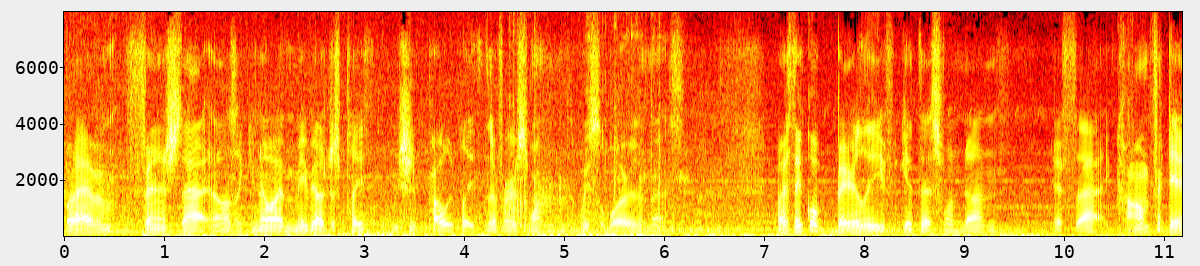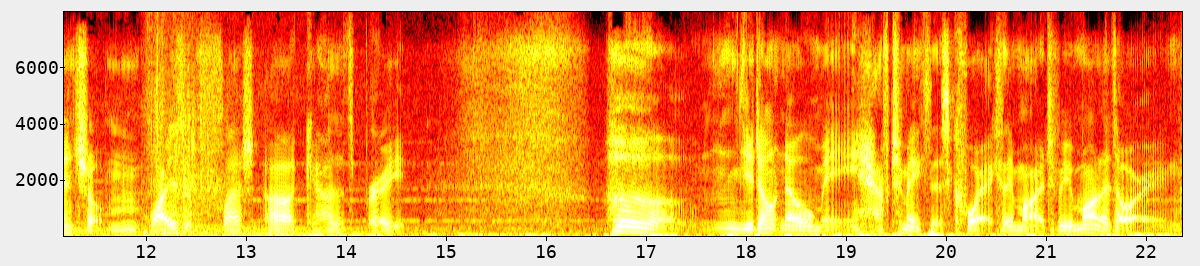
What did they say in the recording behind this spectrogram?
But I haven't finished that, and I was like, you know what, maybe I'll just play, we should probably play through the first one, the Whistleblower, than this. But I think we'll barely get this one done, if that. Confidential. Mm, why is it flash? Oh god, that's bright. Mm, you don't know me. Have to make this quick. They might be monitoring.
